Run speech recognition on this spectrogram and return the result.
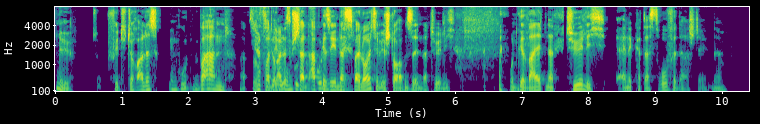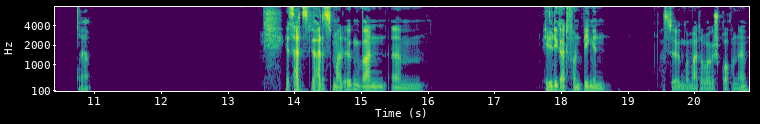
nö, finde ich doch alles in guten Bahnen. Also von dem Umstand abgesehen, dass zwei Leute gestorben sind, natürlich. und Gewalt natürlich eine Katastrophe darstellt. Ne? Ja. Jetzt hattest du hattest mal irgendwann ähm, Hildegard von Bingen, hast du irgendwann mal drüber gesprochen, ne?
